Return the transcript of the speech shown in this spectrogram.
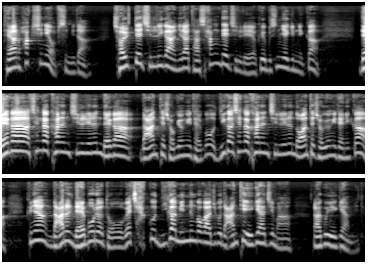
대한 확신이 없습니다. 절대 진리가 아니라 다 상대 진리예요. 그게 무슨 얘기입니까? 내가 생각하는 진리는 내가 나한테 적용이 되고 네가 생각하는 진리는 너한테 적용이 되니까 그냥 나를 내버려 둬. 왜 자꾸 네가 믿는 거 가지고 나한테 얘기하지 마라고 얘기합니다.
